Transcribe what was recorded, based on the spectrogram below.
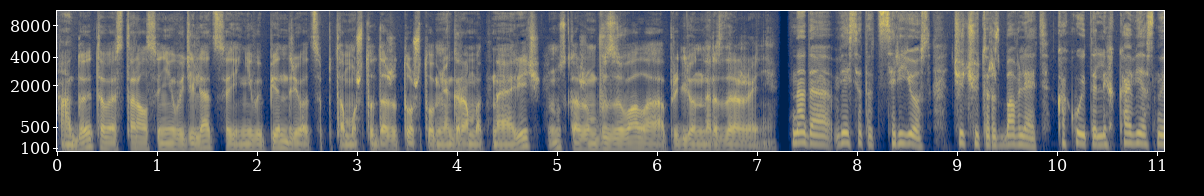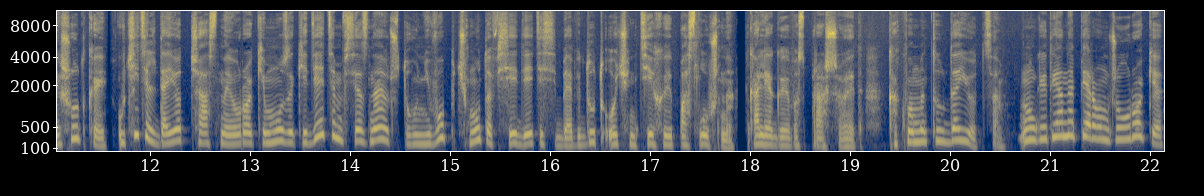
А до этого я старался не выделяться и не выпендриваться, потому что даже то, что у меня грамотная речь, ну, скажем, вызывало определенное раздражение. Надо весь этот серьез чуть-чуть разбавлять какой-то легковесной шуткой. Учитель дает частные уроки музыки детям, все знают, что у него почему-то все дети себя ведут очень тихо и послушно. Коллега его спрашивает, как вам это удается? Он говорит, я на первом же уроке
